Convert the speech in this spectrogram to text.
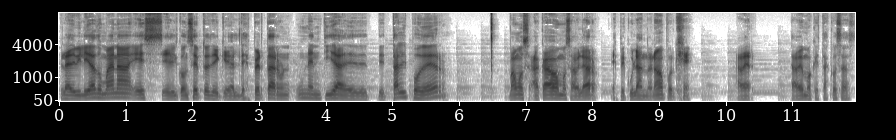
La debilidad humana es el concepto de que al despertar un- una entidad de, de- de tal poder, vamos, acá vamos a hablar especulando, ¿no? Porque, a ver, sabemos que estas cosas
